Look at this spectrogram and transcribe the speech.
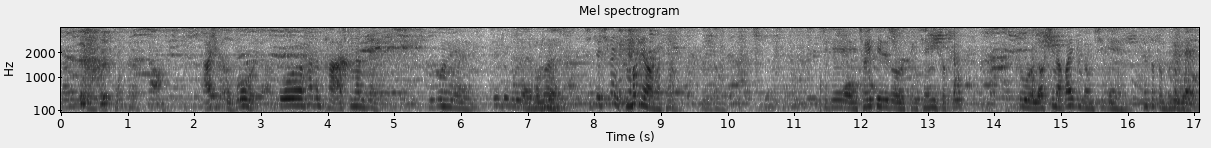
짠했을 때도 있고 아쉽고 뭐, 뭘 하든 다 아쉽긴 한데 이번에 필수곡 앨범은 진짜 시간이 금방 지나간 것 같아요. 되게 저희끼리도 되게 재미있었고 또 역시나 파이팅 넘치게 했었던 무대들이고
